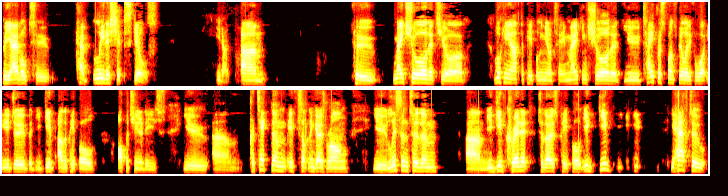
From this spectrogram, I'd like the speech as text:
be able to have leadership skills. You know, um, to make sure that you're looking after people in your team, making sure that you take responsibility for what you do, but you give other people opportunities. You um, protect them if something goes wrong. You listen to them. Um, you give credit to those people. You give. You, you have to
